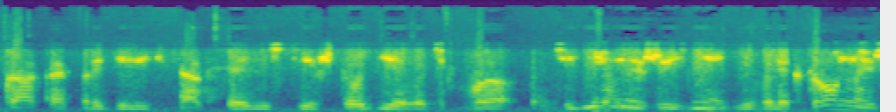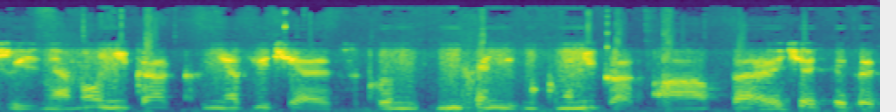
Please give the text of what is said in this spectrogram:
как определить, как себя вести, что делать в повседневной жизни и в электронной жизни, оно никак не отличается, кроме механизма коммуникации. А вторая часть – это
